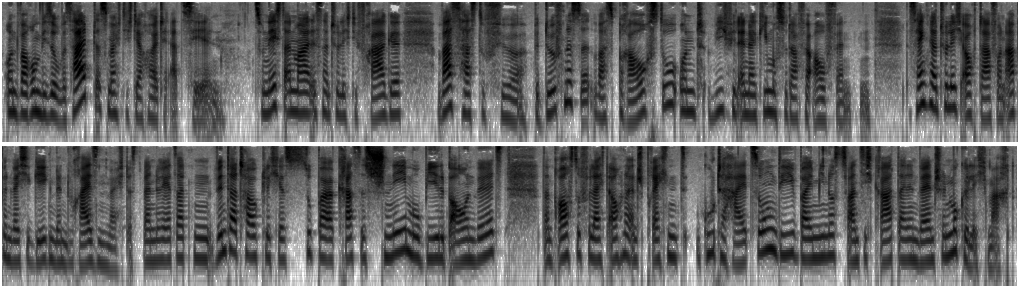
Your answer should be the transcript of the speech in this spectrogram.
Und warum, wieso, weshalb, das möchte ich dir heute erzählen. Zunächst einmal ist natürlich die Frage, was hast du für Bedürfnisse, was brauchst du und wie viel Energie musst du dafür aufwenden. Das hängt natürlich auch davon ab, in welche Gegenden du reisen möchtest. Wenn du jetzt halt ein wintertaugliches, super krasses Schneemobil bauen willst, dann brauchst du vielleicht auch eine entsprechend gute Heizung, die bei minus 20 Grad deinen Van schön muckelig macht.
